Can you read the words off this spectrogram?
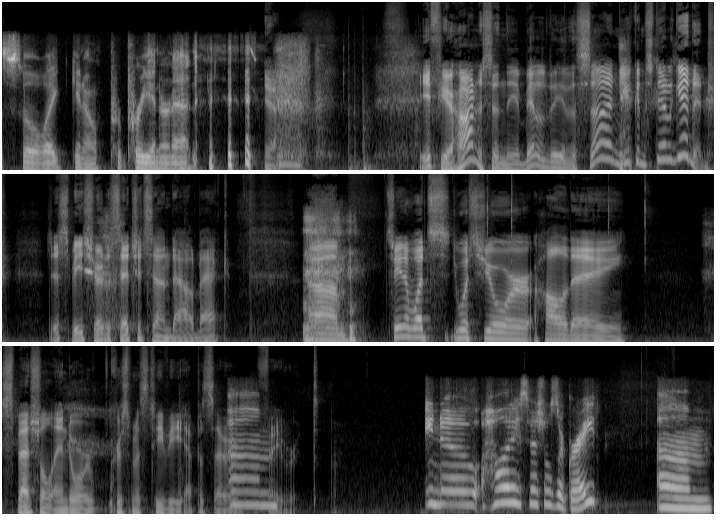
still like, you know, pre-internet. Yeah. If you're harnessing the ability of the sun, you can still get it. Just be sure to set your sundial back. Um, Gina, what's what's your holiday special and or Christmas TV episode Um, favorite? You know, holiday specials are great. Um,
